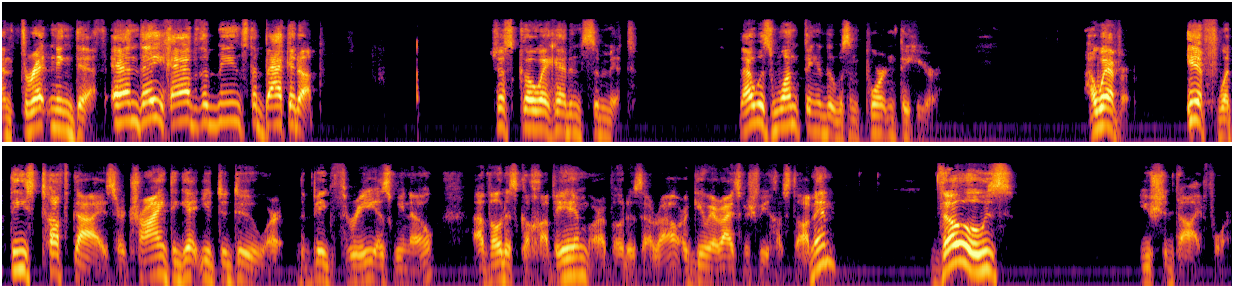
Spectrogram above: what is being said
and threatening death, and they have the means to back it up. Just go ahead and submit. That was one thing that was important to hear. However, if what these tough guys are trying to get you to do are the big three, as we know, avodas kochavim or avodas zara or gilei rais v'shvichas those you should die for.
